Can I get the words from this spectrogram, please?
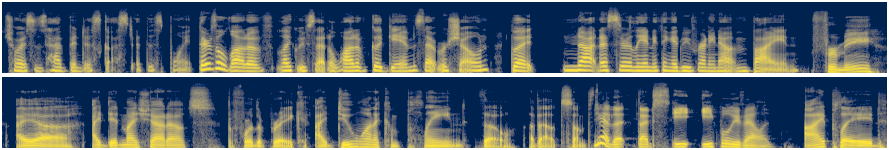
choices have been discussed at this point. There's a lot of, like we've said, a lot of good games that were shown, but not necessarily anything I'd be running out and buying. For me, I uh I did my shout outs before the break. I do want to complain though about something. Yeah, that that's e- equally valid. I played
